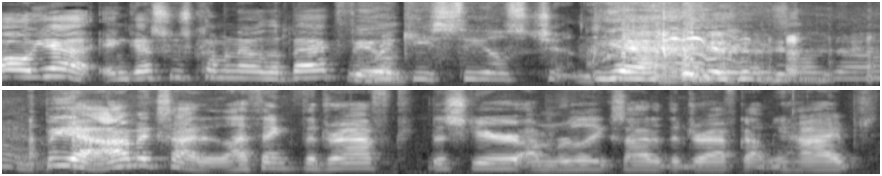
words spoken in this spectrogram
Oh yeah, and guess who's coming out of the backfield? Ricky Seals chin. Yeah. but yeah, I'm excited. I think the draft this year, I'm really excited. The draft got me hyped.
